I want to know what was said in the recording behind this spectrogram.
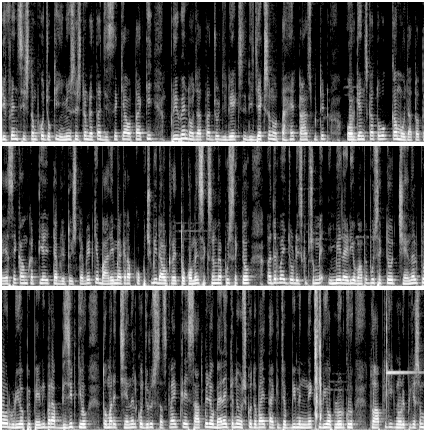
डिफेंस सिस्टम को, जो कि इम्यून सिस्टम रहता है, जिससे क्या होता है कि प्रिवेंट हो जाता, जो रिजेक्शन होता है ट्रांसमिटेड ऑर्गेन्स का तो वो कम हो जाता होता है। ऐसे काम करती है टैबलेट तो इस टैबलेट के बारे में अगर आपको कुछ भी डाउट रहे तो कमेंट सेक्शन में पूछ सकते हो। अदरवाइज़ जो डिस्क्रिप्शन में ईमेल आईडी है, वहाँ पे पूछ सकते हो। चैनल पे और वीडियो पे पहली बार आप विज़िट किया तो हमारे चैनल को ज़रूर सब्सक्राइब करें साथ में जो बेल आइकन है, उसको दबाए, ताकि जब भी मैं नेक्स्ट वीडियो अपलोड करूँ तो आप तक एक नोटिफिकेशन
